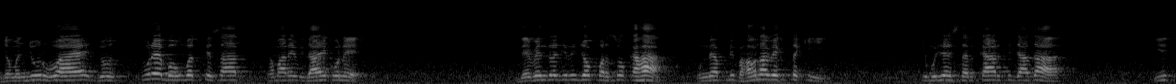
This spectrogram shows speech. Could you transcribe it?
जो मंजूर हुआ है, जो पूरे बहुमत के साथ हमारे विधायकों ने, देवेंद्र जी ने जो परसों कहा, उनने अपनी भावना व्यक्त की कि मुझे सरकार से ज़्यादा इस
